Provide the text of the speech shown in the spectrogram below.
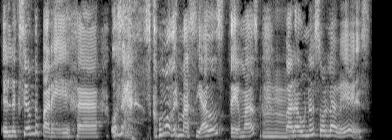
elección de pareja, o sea, es como demasiados temas para una sola vez.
